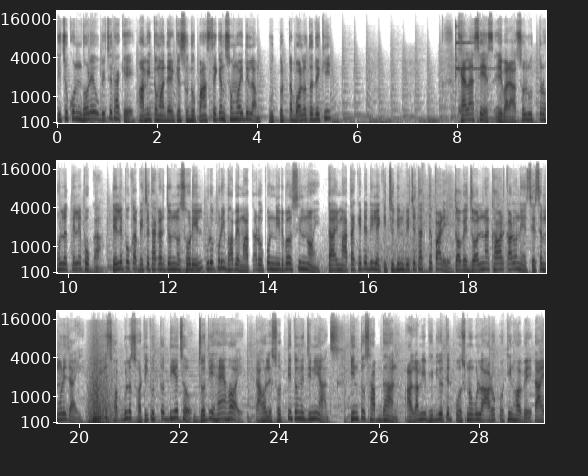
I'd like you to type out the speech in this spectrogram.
কিছুক্ষণ ধরেও বেঁচে থাকে? আমি তোমাদেরকে শুধু পাঁচ সেকেন্ড সময় দিলাম। উত্তরটা বলো তো দেখি। খেলা শেষ, এবার আসল উত্তর হলো তেলেপোকা। তেলেপোকা বেঁচে থাকার জন্য শরীর পুরোপুরিভাবে মাথার ওপর নির্ভরশীল নয়, তাই মাথা কেটে দিলে কিছুদিন বেঁচে থাকতে পারে, তবে জল না খাওয়ার কারণে শেষে মরে যায়। কি সবগুলো সঠিক উত্তর দিয়েছ? যদি হ্যাঁ হয়, তাহলে সত্যি তুমি জিনিয়াস। কিন্তু সাবধান, আগামী ভিডিওতে প্রশ্নগুলো আরও কঠিন হবে। তাই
